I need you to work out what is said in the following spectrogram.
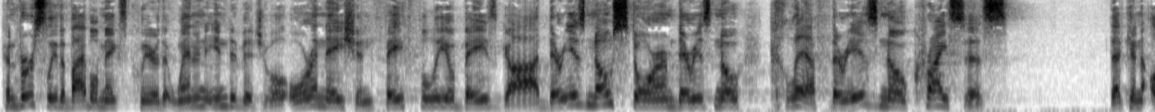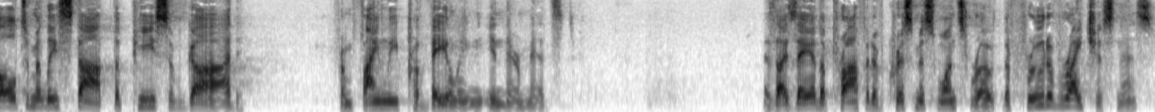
Conversely, the Bible makes clear that when an individual or a nation faithfully obeys God, there is no storm, there is no cliff, there is no crisis that can ultimately stop the peace of God from finally prevailing in their midst. As Isaiah the prophet of Christmas once wrote, the fruit of righteousness,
